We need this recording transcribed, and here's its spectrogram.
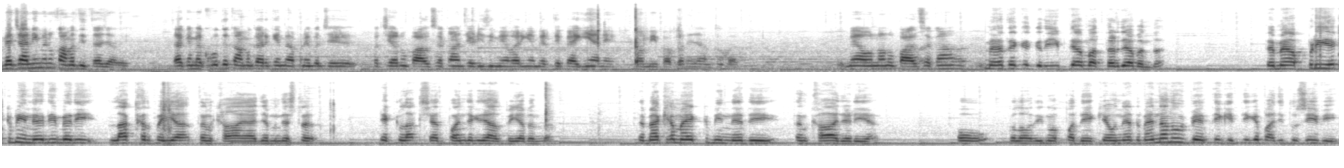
ਮੈਂ ਚਾਹਨੀ ਮੈਨੂੰ ਕੰਮ ਦਿੱਤਾ ਜਾਵੇ। ਤਾਂ ਕਿ ਮੈਂ ਖੁਦ ਕੰਮ ਕਰਕੇ ਮੈਂ ਆਪਣੇ ਬੱਚੇ, ਬੱਚਿਆਂ ਨੂੰ ਪਾਲ ਸਕਾਂ, ਜਿਹੜੀ ਜ਼ਿੰਮੇਵਾਰੀਆਂ ਮੇਰੇ ਤੇ ਪੈ ਗਈਆਂ ਨੇ ਮੰਮੀ ਪਾਪਾ ਦੇ ਜਾਣ ਤੋਂ ਬਾਅਦ। ਮੈਂ ਉਹਨਾਂ ਨੂੰ ਪਾਲ ਸਕਾਂ। ਮੈਂ ਤੇ ਇੱਕ ਗਰੀਬ ਜਿਹਾ ਮਾਤਰ ਜਿਹਾ ਬੰਦਾ। ਤੇ ਮੈਂ ਆਪਣੀ ਇੱਕ ਮਹੀਨੇ ਦੀ ਮੇਰੀ ਲੱਖ ਰੁਪਈਆ ਤਨਖਾਹ ਆ ਜੇ ਮਿਨਿਸਟਰ 1 ਲੱਖ, ਸ਼ਾਇਦ 5000 ਰੁਪਈਆ ਬੰਦਾ। ਤੇ ਮੈਂ ਕਿਹਾ ਮੈਂ ਇੱਕ ਮਹੀਨੇ ਦੀ ਤਨਖਾਹ ਜਿਹੜੀ ਆ, ਉਹ ਗਲੌਰੀ ਨੂੰ ਆਪਾਂ ਦੇ ਕੇ ਆਉਂਦੇ ਤੇ ਮੈਂ ਇਹਨਾਂ ਨੂੰ ਵੀ ਬੇਨਤੀ ਕੀਤੀ ਕਿ ਭਾਜੀ ਤੁਸੀਂ ਵੀ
